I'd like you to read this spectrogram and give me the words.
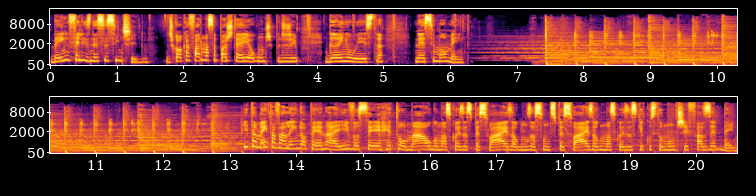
bem feliz nesse sentido. De qualquer forma, você pode ter aí algum tipo de ganho extra nesse momento. Também tá valendo a pena aí você retomar algumas coisas pessoais, alguns assuntos pessoais, algumas coisas que costumam te fazer bem.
